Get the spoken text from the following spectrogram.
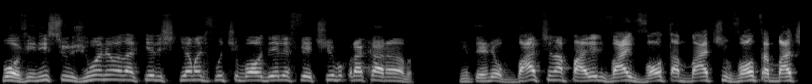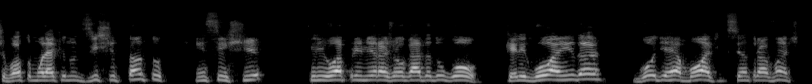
Pô, Vinícius Júnior naquele esquema de futebol dele efetivo pra caramba. Entendeu? Bate na parede, vai, volta, bate, volta, bate, volta. O moleque não desiste tanto insistir, criou a primeira jogada do gol. Aquele gol ainda gol de rebote, de centroavante.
